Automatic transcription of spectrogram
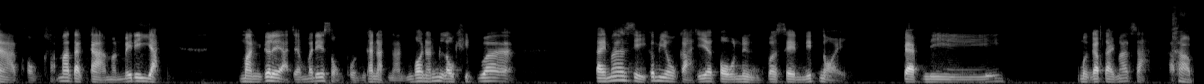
นาดของมาตรการมันไม่ได้ใหญ่มันก็เลยอาจจะไม่ได้ส่งผลขนาดนั้น เพราะฉะนั้นเราคิดว่าไตรมาสสี่ก็มีโอกาสที่จะโตหนึ่งเปอร์เซ็นนิดหน่อย แบบนี้เหมือนกับไตรมาสสามครับครับ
